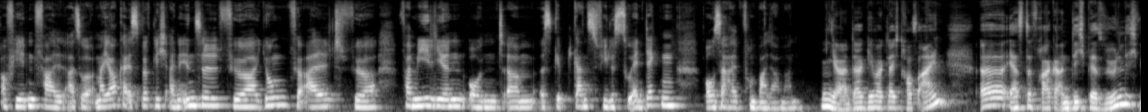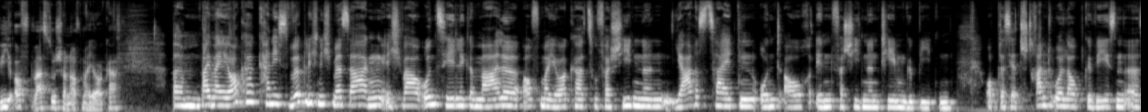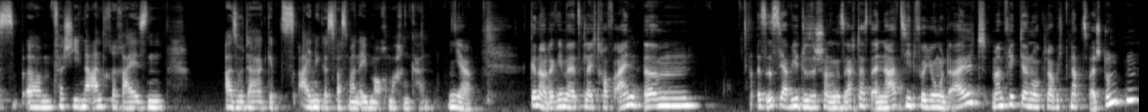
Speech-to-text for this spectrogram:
Auf jeden Fall. Also Mallorca ist wirklich eine Insel für Jung, für Alt, für Familien und ähm, es gibt ganz vieles zu entdecken außerhalb vom Ballermann. Ja, da gehen wir gleich drauf ein. Äh, erste Frage an dich persönlich. Wie oft warst du schon auf Mallorca? Ähm, bei Mallorca kann ich es wirklich nicht mehr sagen. Ich war unzählige Male auf Mallorca zu verschiedenen Jahreszeiten und auch in verschiedenen Themengebieten. Ob das jetzt Strandurlaub gewesen ist, ähm, verschiedene andere Reisen. Also da gibt's einiges, was man eben auch machen kann. Ja, genau, da gehen wir jetzt gleich drauf ein. Ähm es ist ja, wie du es schon gesagt hast, ein Nahziel für Jung und Alt. Man fliegt ja nur, glaube ich, knapp zwei Stunden.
